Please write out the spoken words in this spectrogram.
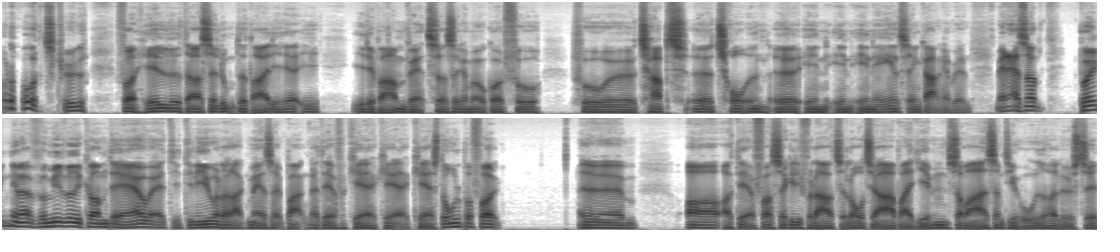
må du undskylde for helvede. Der er så lunt og dejligt her i, i det varme vand, så, så kan man jo godt få, få øh, tabt øh, tråden øh, en, en, en anelse en gang imellem. Men altså, pointen i hvert fald for mit vedkommende, det er jo, at de niver, der har lagt masser i banken, og derfor kan jeg, kan jeg, kan jeg stole på folk. Øhm, og, og derfor så kan de få lov til, lov til at arbejde hjemme så meget, som de hovedet har lyst til.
